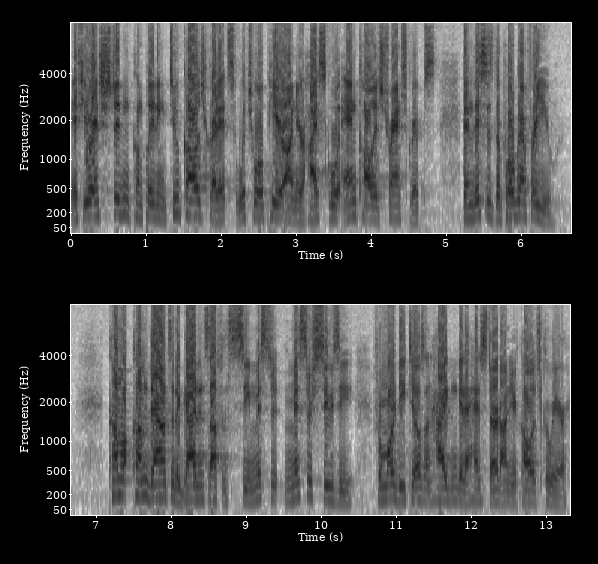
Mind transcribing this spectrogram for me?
If you are interested in completing two college credits, which will appear on your high school and college transcripts, then this is the program for you. Come, come down to the guidance office to see Mr. Mr. Susie for more details on how you can get a head start on your college career.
